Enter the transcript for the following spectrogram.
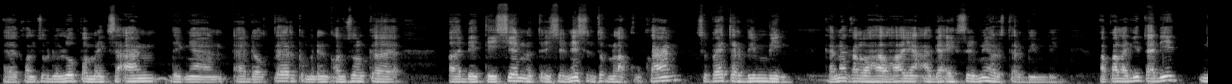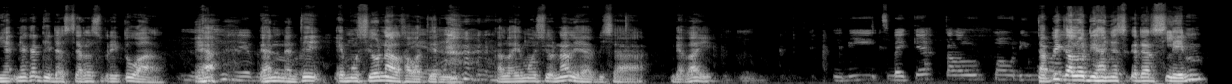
Eh, konsul dulu pemeriksaan dengan eh, dokter kemudian konsul ke eh, dietitian nutritionist untuk melakukan supaya terbimbing. Karena kalau hal-hal yang agak ekstrim ini harus terbimbing. Apalagi tadi niatnya kan tidak secara spiritual ya. Iya, kan betul, nanti emosional khawatirnya. Kalau emosional ya bisa nggak baik. Jadi sebaiknya kalau mau dimulai tapi kalau dia hanya sekedar slim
